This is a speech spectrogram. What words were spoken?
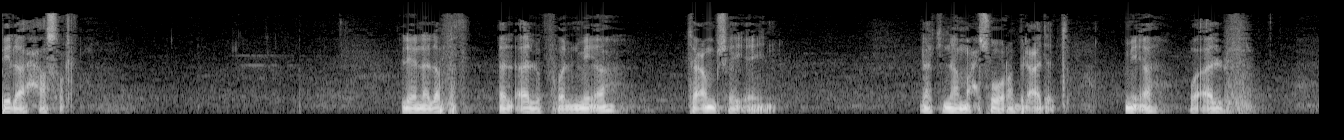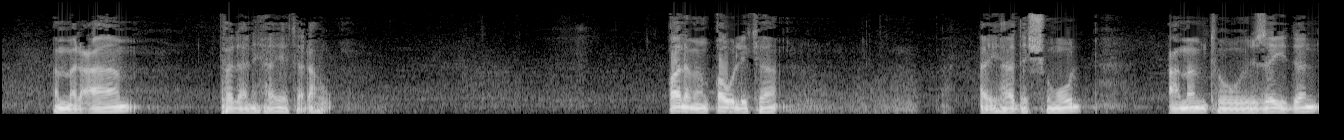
بلا حصر. لأن لفظ الألف والمئة تعم شيئين لكنها محصورة بالعدد مئة وألف. أما العام فلا نهاية له. قال من قولك أي هذا الشمول عممت زيدا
